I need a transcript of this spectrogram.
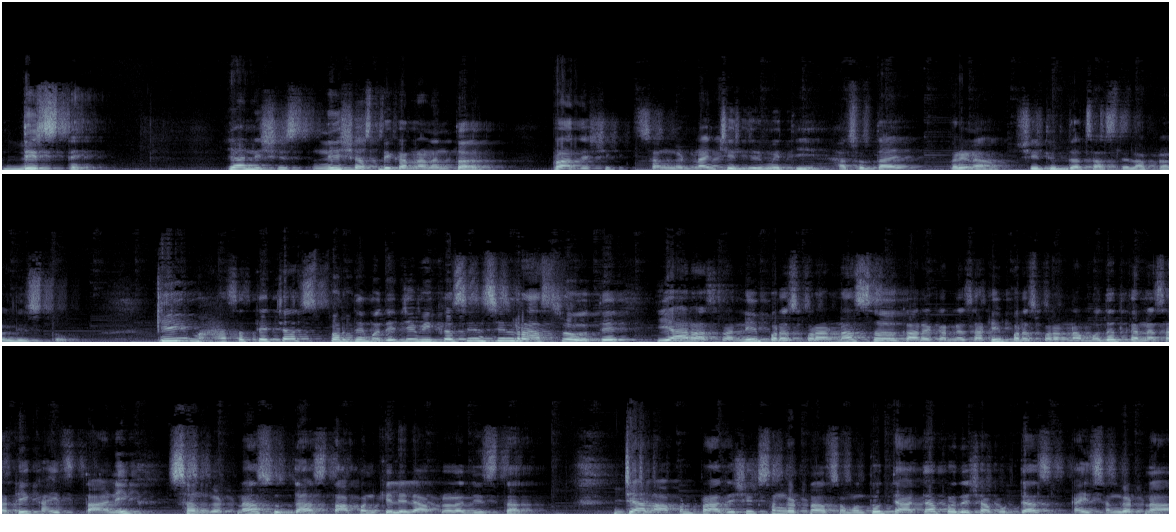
दिसते. या निशस्त्रीकरणानंतर प्रादेशिक संघटनांची निर्मिती हा सुद्धा एक परिणाम शीतयुद्धाचा असलेला आपल्याला दिसतो. की महासत्तेच्या स्पर्धेमध्ये जे विकसनशील राष्ट्र होते या राष्ट्रांनी परस्परांना सहकार्य करण्यासाठी परस्परांना मदत करण्यासाठी काही स्थानिक संघटना सुद्धा स्थापन केलेल्या आपल्याला दिसतात. ज्याला आपण प्रादेशिक संघटना असं म्हणतो त्या त्या प्रदेशापुरत्याच काही संघटना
